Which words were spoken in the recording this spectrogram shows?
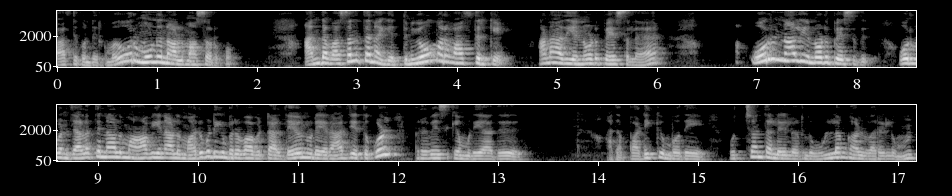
வாசித்து கொண்டிருக்கும்போது ஒரு மூணு நாலு மாதம் இருக்கும். அந்த வசனத்தை நான் எத்தனையோ முறை வாசித்திருக்கேன். ஆனால் அது என்னோட பேசலை. ஒரு நாள் என்னோட பேசுது. ஒருவன் ஜலத்தினாலும் ஆவியினாலும் மறுபடியும் பிறவாவிட்டால் தேவனுடைய ராஜ்யத்துக்குள் பிரவேசிக்க முடியாது. அதை படிக்கும்போதே உச்சந்தலையிலிருந்து உள்ளங்கால் வரையிலும்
